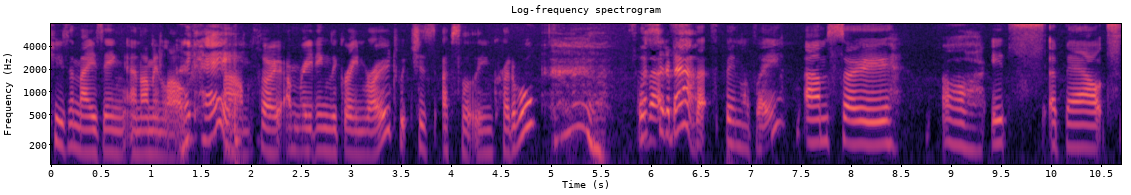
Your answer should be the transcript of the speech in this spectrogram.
she's amazing, and I'm in love. Okay. um, so I'm reading *The Green Road*, which is absolutely incredible. So What's it about? That's been lovely. Um, so, oh, it's about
